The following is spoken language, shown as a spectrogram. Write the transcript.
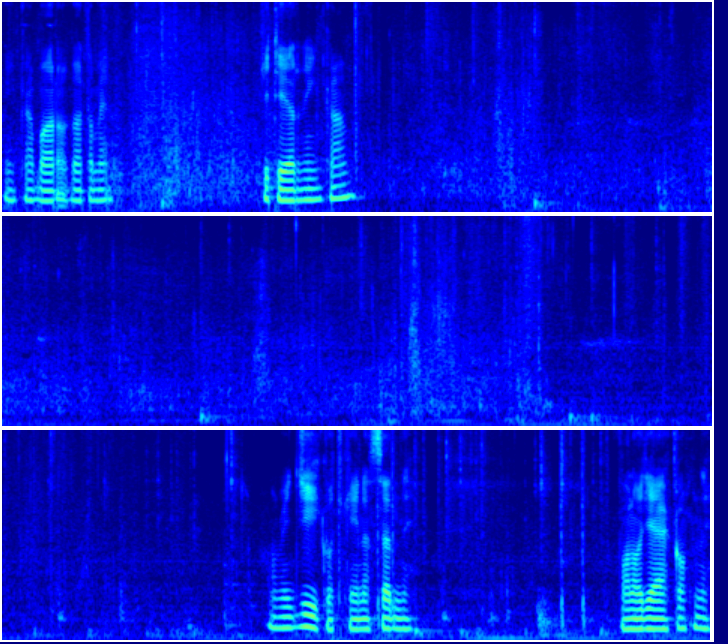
inkább arra akartam el kitérni inkább. Valami gyíkot kéne szedni. Valahogy elkapni.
